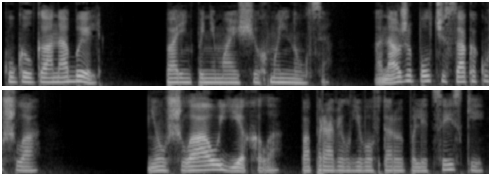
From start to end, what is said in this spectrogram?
куколка Аннабель», — парень, понимающе ухмыльнулся. «Она уже полчаса как ушла». «Не ушла, а уехала», — поправил его второй полицейский,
